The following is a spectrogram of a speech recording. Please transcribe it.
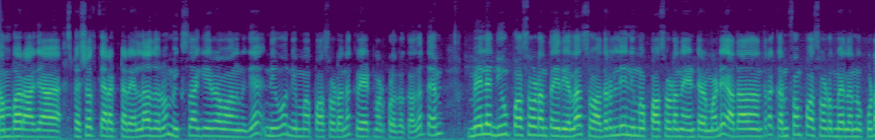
ನಂಬರ್ ಹಾಗೆ ಸ್ಪೆಷಲ್ ಕ್ಯಾರೆಕ್ಟರ್ ಎಲ್ಲದೂ ಮಿಕ್ಸ್ ಆಗಿರೋವನಿಗೆ ನೀವು ನಿಮ್ಮ ಪಾಸ್ವರ್ಡನ್ನು ಕ್ರಿಯೇಟ್ ಮಾಡ್ಕೊಳ್ಬೇಕಾಗುತ್ತೆ. ಮೇಲೆ ನ್ಯೂ ಪಾಸ್ವರ್ಡ್ ಅಂತ ಇದೆಯಲ್ಲ ಸೊ ಅದರಲ್ಲಿ ನಿಮ್ಮ ಪಾಸ್ವರ್ಡನ್ನು ಎಂಟರ್ ಮಾಡಿ, ಅದಾದ ನಂತರ ಕನ್ಫರ್ಮ್ ಪಾಸ್ವರ್ಡ್ ಮೇಲೂ ಕೂಡ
